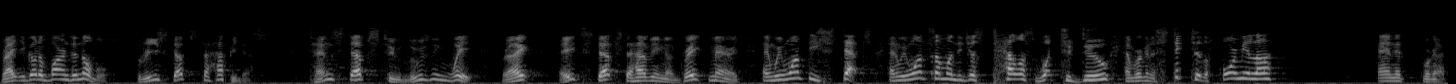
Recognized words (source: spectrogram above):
Right? You go to Barnes and Noble. Three steps to happiness. Ten steps to losing weight. Right? Eight steps to having a great marriage. And we want these steps. And we want someone to just tell us what to do. And we're going to stick to the formula. And it, we're going to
